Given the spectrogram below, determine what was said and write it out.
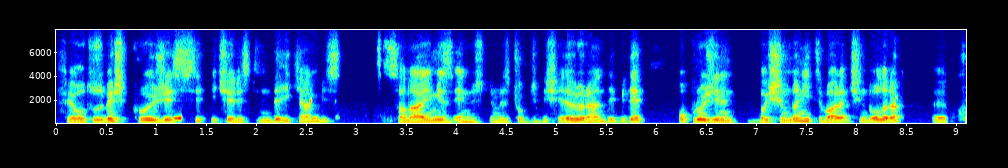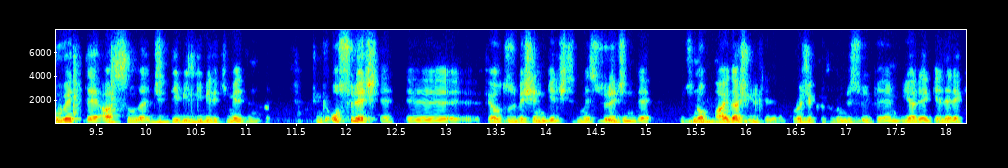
F-35 projesi içerisindeyken biz sanayimiz, endüstrimiz çok ciddi şeyler öğrendi. Bir de o projenin başından itibaren içinde olarak e, kuvvet de aslında ciddi bilgi birikimi edindi. Çünkü o süreçte e, F-35'in geliştirilmesi sürecinde bütün o paydaş ülkelerin, proje katılımcısı ülkelerin bir araya gelerek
